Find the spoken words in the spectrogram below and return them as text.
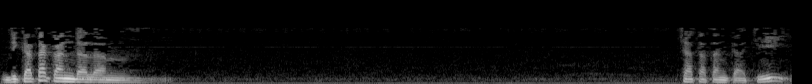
dikatakan dalam catatan kaki.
